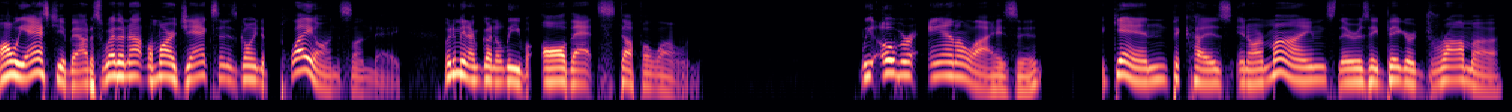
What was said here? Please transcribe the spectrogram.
All we asked you about is whether or not Lamar Jackson is going to play on Sunday. What do you mean I'm going to leave all that stuff alone? We overanalyze it Again, because in our minds, there is a bigger drama,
